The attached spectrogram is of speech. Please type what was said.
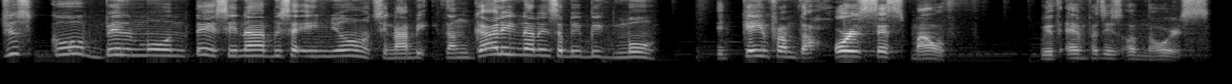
Diyos ko, Belmonte, sinabi sa inyo, sinabi, nanggaling na rin sa bibig mo. It came from the horse's mouth with emphasis on the horse.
